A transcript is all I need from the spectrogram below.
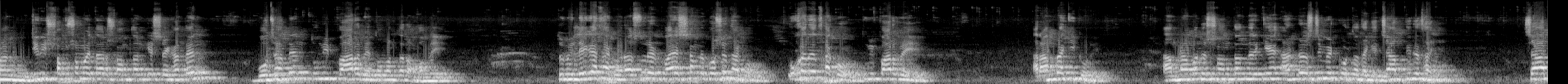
আহনু যিনি সবসময় তার সন্তানকে শেখাতেন, বোঝাতেন, তুমি পারবে, তোমার দ্বারা হবে। তুমি লেগে থাকো, রাসুলের পায়ের সামনে বসে থাকো, ওখানে থাকো, তুমি পারবে। আর আমরা কি করি? আমরা আমাদের সন্তানদেরকে আন্ডারস্টিমেট করতে থাকি, চাপ দিতে থাকি। চাপ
